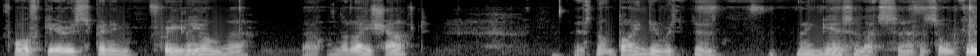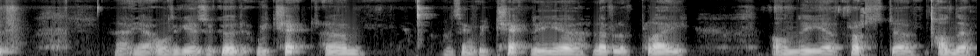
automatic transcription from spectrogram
fourth gear is spinning freely on the on the lay shaft. It's not binding with the main gear, so that's uh, that's all good. Uh, yeah, all the gears are good. We checked. Um, I think we checked the uh, level of play on the uh, thrust uh, on the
